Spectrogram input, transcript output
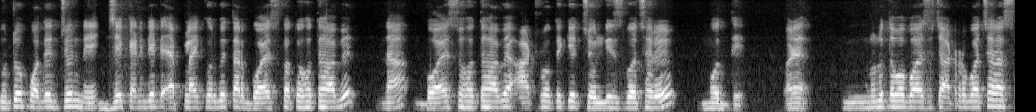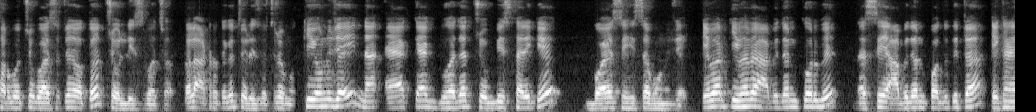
দুটো পদের জন্য যে ক্যান্ডিডেট অ্যাপ্লাই করবে, তার বয়স কত হতে হবে? না, বয়স হতে হবে আঠেরো থেকে চল্লিশ বছরের মধ্যে। মানে ন্যূনতম বয়স হচ্ছে আঠারো বছর আর সর্বোচ্চ বয়স হচ্ছে কত চল্লিশ বছর। তাহলে আঠারো থেকে চল্লিশ বছরের মধ্যে। কি অনুযায়ী? না, এক এক দু তারিখে বয়সের হিসাব অনুযায়ী। এবার কীভাবে আবেদন করবে? না, সেই আবেদন পদ্ধতিটা এখানে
